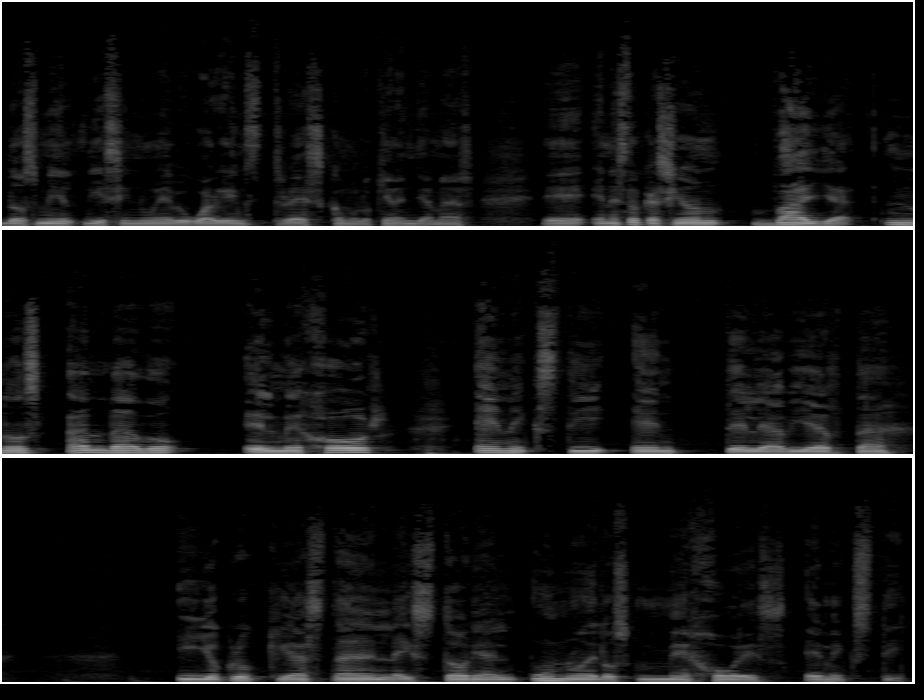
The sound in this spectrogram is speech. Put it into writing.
2019, War Games 3 como lo quieran llamar. Eh, en esta ocasión, vaya, nos han dado el mejor NXT en teleabierta y yo creo que hasta en la historia uno de los mejores NXT.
